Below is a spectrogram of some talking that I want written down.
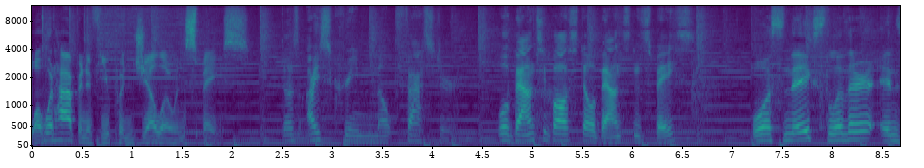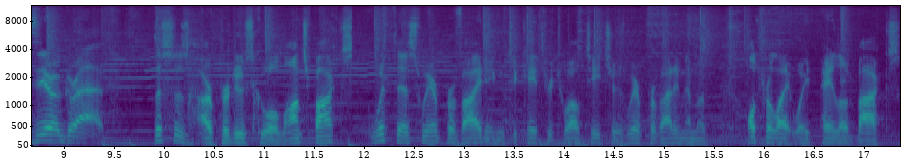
What would happen if you put jello in space? Does ice cream melt faster? Will bouncy balls still bounce in space? Will a snake slither in zero grav? This is our Purdue School Launchbox. With this, we are providing to K through 12 teachers, we are providing them an ultra lightweight payload box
